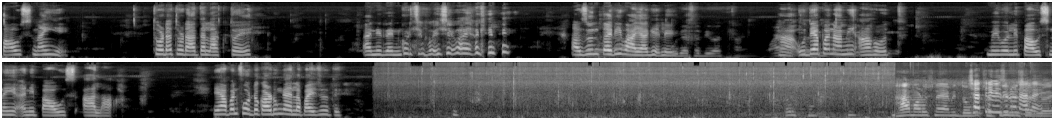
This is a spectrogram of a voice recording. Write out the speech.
पाऊस नाहीये. थोडा थोडा आता लागतोय. आणि रेनकोटचे पैसे वाया गेले. अजून तरी वाया गेले. हा उद्या पण आम्ही आहोत. मी बोलली पाऊस नाही आणि पाऊस आला. हे आपण फोटो काढून घ्यायला पाहिजे होते. हा माणूस नाही आम्ही दोघं छत्री विसरून आलाय.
